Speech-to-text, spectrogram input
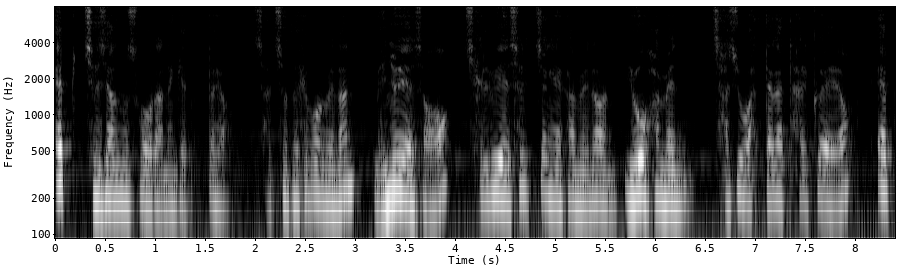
앱 저장소라는 게 떠요. 자, 저도 해보면은 메뉴에서 제일 위에 설정에 가면은 요 화면 자주 왔다 갔다 할 거예요. 앱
